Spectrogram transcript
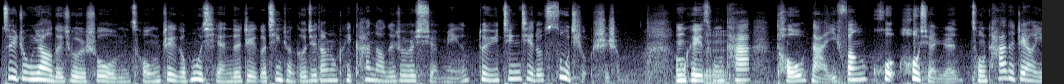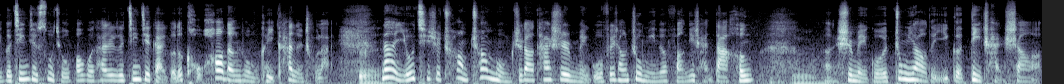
最重要的就是说，我们从这个目前的这个竞选格局当中可以看到的，就是选民对于经济的诉求是什么。我们可以从他投哪一方或候选人，从他的这样一个经济诉求，包括他这个经济改革的口号当中，我们可以看得出来。对。那尤其是 Trump，Trump 我们知道他是美国非常著名的房地产大亨，啊，是美国重要的一个地产商啊。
